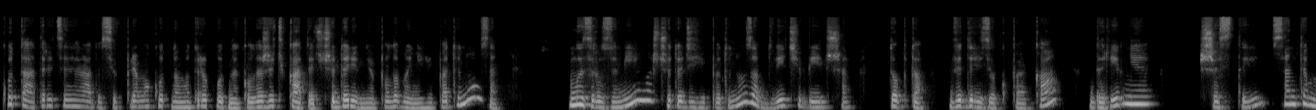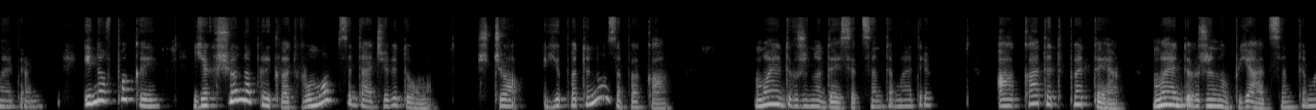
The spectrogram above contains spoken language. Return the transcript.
кута 30 градусів в прямокутному трикутнику лежить катет, що дорівнює половині гіпотенузи, ми зрозуміємо, що тоді гіпотенуза вдвічі більше, тобто відрізок ПК дорівнює 6 см. І навпаки, якщо, наприклад, в умові задачі відомо, що гіпотенуза ПК має довжину 10 см, а катет ПТ має довжину 5 см,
